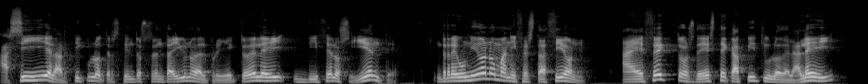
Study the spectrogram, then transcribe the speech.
Así, el artículo 331 del proyecto de ley dice lo siguiente. Reunión o manifestación a efectos de este capítulo de la ley,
